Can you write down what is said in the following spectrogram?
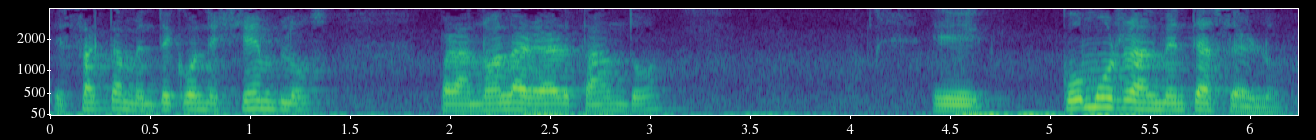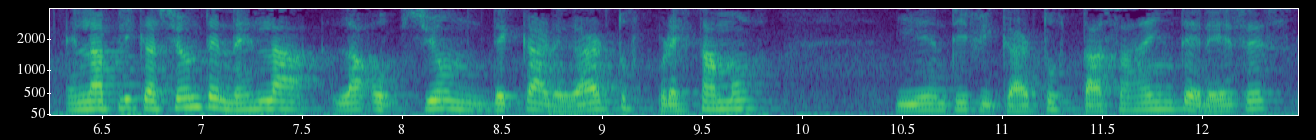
exactamente con ejemplos para no alargar tanto eh, cómo realmente hacerlo. En la aplicación tenés la, la, opción de cargar tus préstamos, identificar tus tasas de intereses,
